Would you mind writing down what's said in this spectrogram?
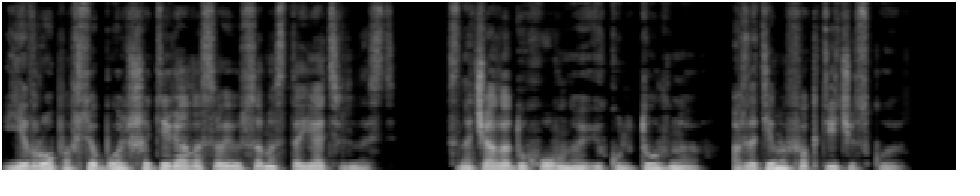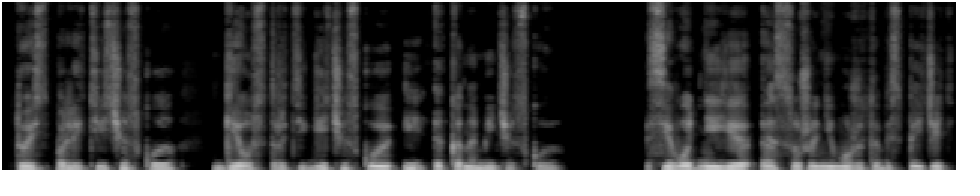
Европа все больше теряла свою самостоятельность, сначала духовную и культурную, а затем и фактическую, то есть политическую, геостратегическую и экономическую. Сегодня ЕС уже не может обеспечить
